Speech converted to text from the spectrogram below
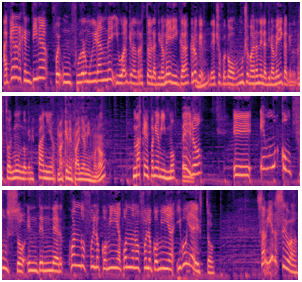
Acá en Argentina fue un furor muy grande, igual que en el resto de Latinoamérica. Creo que de hecho fue como mucho más grande en Latinoamérica que en el resto del mundo, que en España. Más que en España mismo, ¿no? Más que en España mismo. Pero eh, es muy confuso entender cuándo fue lo comía, cuándo no fue lo comía. Y voy a esto. Xavier se va.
